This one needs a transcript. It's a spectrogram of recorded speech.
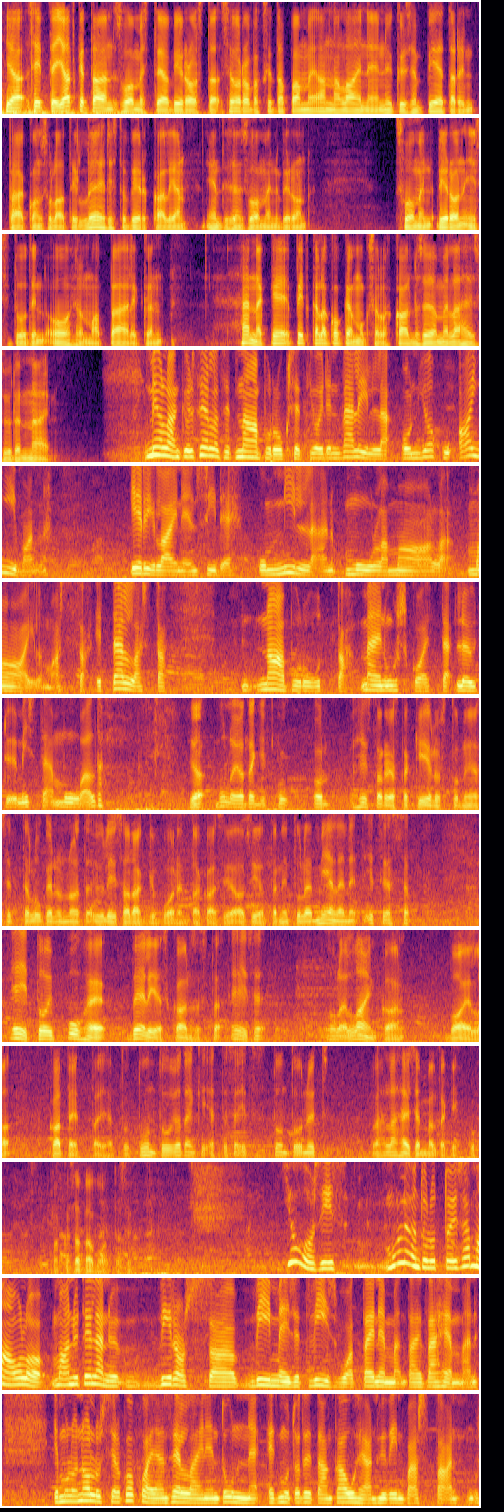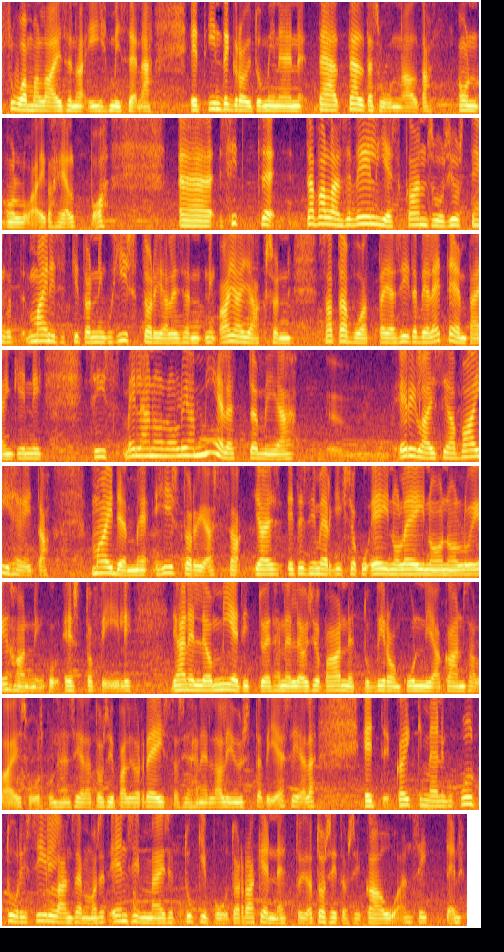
Ja sitten jatketaan Suomesta ja Virosta. Seuraavaksi tapaamme Anna Laineen, nykyisen Pietarin pääkonsulaatin lehdistövirkailijan, entisen Suomen Viron, Suomen Viron instituutin ohjelmapäällikön. Hän näkee pitkällä kokemuksella kansojemme läheisyyden näin. Me ollaan kyllä sellaiset naapurukset, joiden välillä on joku aivan erilainen side kuin millään muulla maalla maailmassa. Että tällaista naapuruutta mä en usko, että löytyy mistään muualta. Ja mulle jotenkin, kun on historiasta kiinnostunut ja sitten lukenut noita yli sadankin vuoden takaisia asioita, niin tulee mieleen, että itse asiassa ei toi puhe veljeskansasta, ei se ole lainkaan vailla katetta. Ja tuntuu jotenkin, että se itse asiassa tuntuu nyt vähän läheisemmältäkin kuin vaikka sata vuotta sitten. Joo, siis mulle on tullut toi sama olo. Mä oon nyt elänyt Virossa viimeiset viisi vuotta enemmän tai vähemmän. Ja mulla on ollut siellä koko ajan sellainen tunne, että mut otetaan kauhean hyvin vastaan niin suomalaisena ihmisenä. Että integroituminen tältä suunnalta on ollut aika helppoa. Sitten tavallaan se veljeskansuus, just niin kuin mainitsitkin tuon niin historiallisen niin ajanjakson sata vuotta ja siitä vielä eteenpäinkin, niin siis meillähän on ollut ihan mielettömiä erilaisia vaiheita maidemme historiassa. Ja et esimerkiksi joku Eino Leino on ollut ihan niin kuin estofiili. Ja hänelle on mietitty, että hänelle olisi jopa annettu Viron kunnia kansalaisuus, kun hän siellä tosi paljon reissasi ja hänellä oli ystäviä siellä. Et kaikki meidän niin kuin kulttuurisillan semmoiset ensimmäiset tukipuut on rakennettu jo tosi tosi kauan sitten.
